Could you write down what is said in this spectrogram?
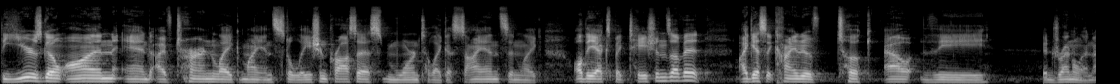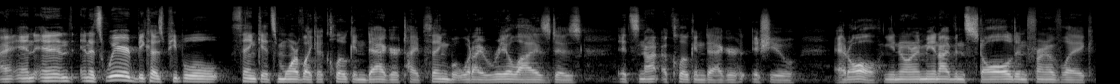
the years go on, and I've turned like my installation process more into like a science and like all the expectations of it, I guess it kind of took out the adrenaline. I, and and and it's weird because people think it's more of like a cloak and dagger type thing, but what I realized is it's not a cloak and dagger issue at all. You know what I mean? I've installed in front of like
